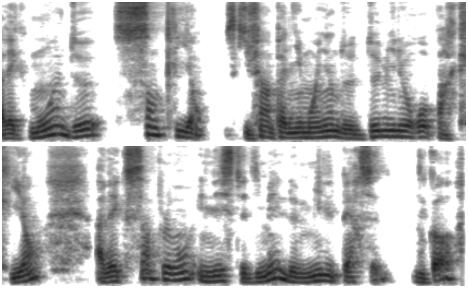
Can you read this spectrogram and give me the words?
avec moins de 100 clients, ce qui fait un panier moyen de 2000 euros par client, avec simplement une liste d'emails de 1000 personnes. D'accord?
